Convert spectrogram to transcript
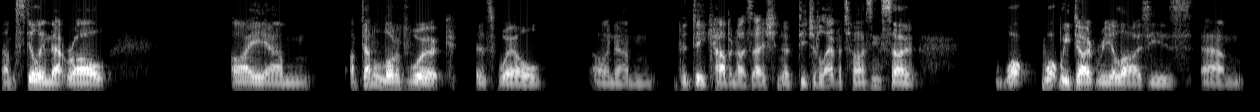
I'm still in that role. I um, I've done a lot of work as well on um, the decarbonisation of digital advertising. So what what we don't realise is um,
